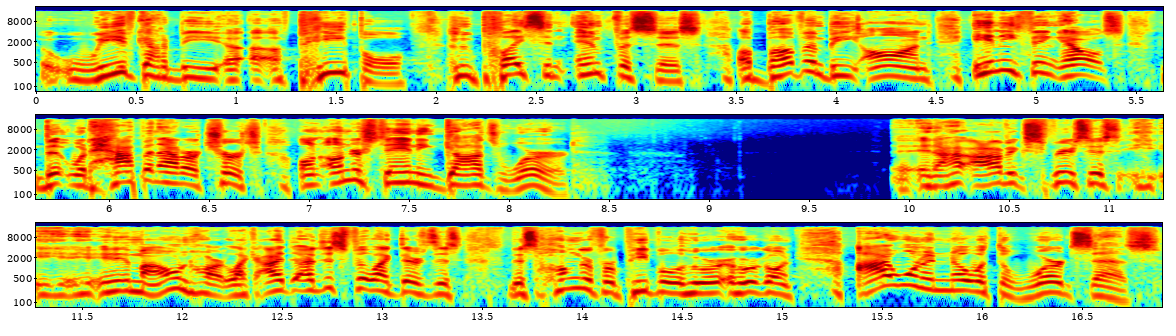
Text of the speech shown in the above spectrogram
we've got to be a, a, people who place an emphasis above and beyond anything else that would happen at our church on understanding God's word. And I, have experienced this in my own heart. Like, I, I, just feel like there's this, this hunger for people who are, who are going, I want to know what the word says.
